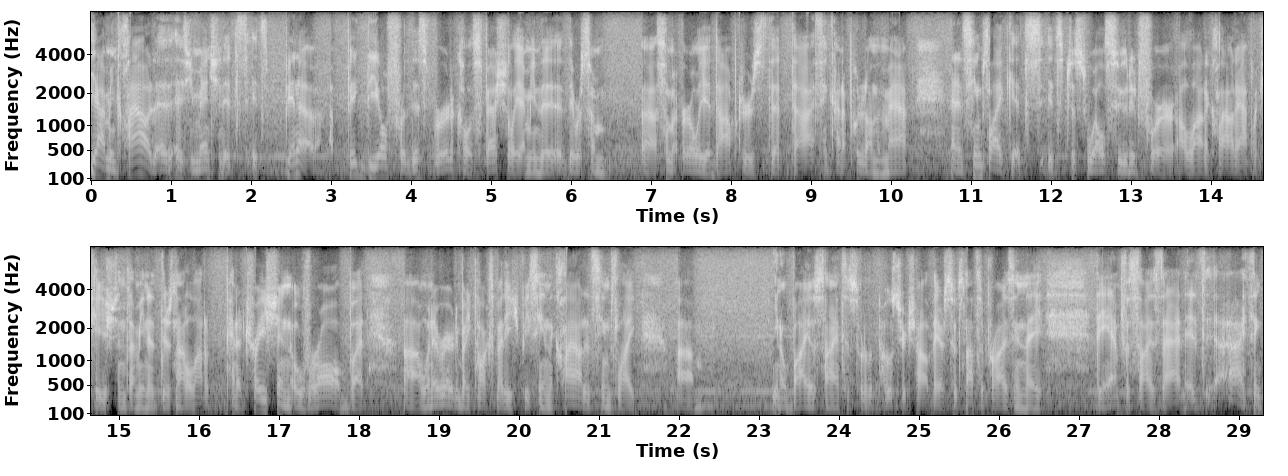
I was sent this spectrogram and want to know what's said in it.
Yeah, I mean, cloud, as you mentioned, it's it's been a, a big deal for this vertical, especially. I mean, the, there were some uh, some early adopters that uh, I think kind of put it on the map, and it seems like it's it's just well suited for a lot of cloud applications. I mean, there's not a lot of penetration overall, but uh, whenever everybody talks about HPC in the cloud, it seems like um, you know, bioscience is sort of the poster child there. So it's not surprising they they emphasize that. It's, I think,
